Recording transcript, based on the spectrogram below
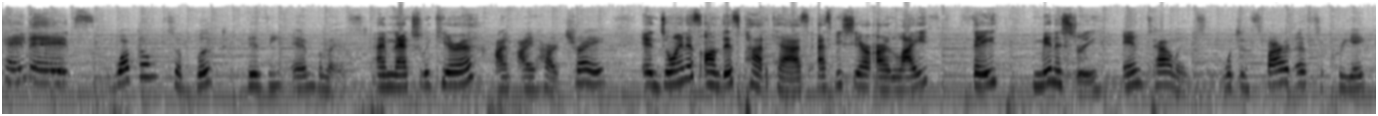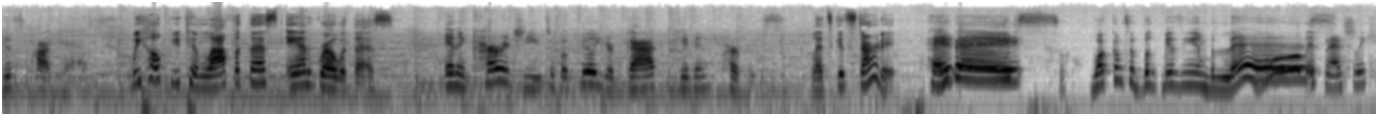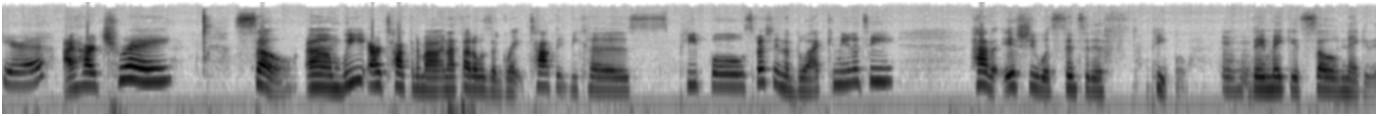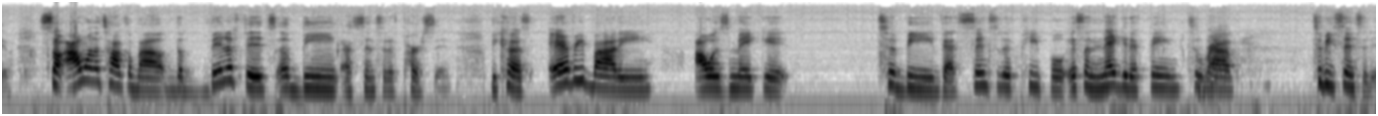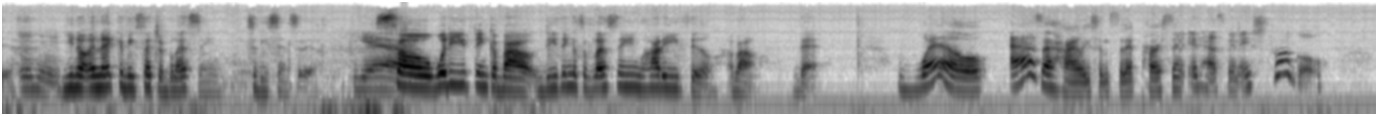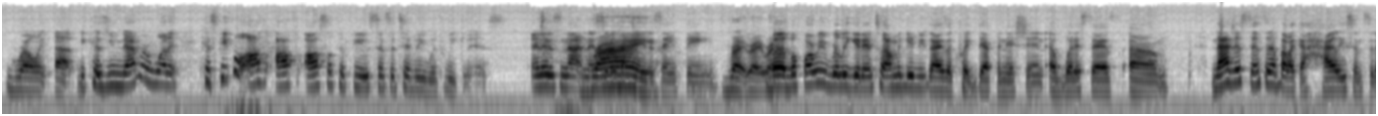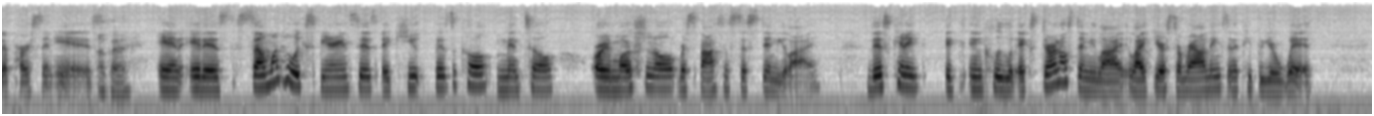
Hey, babes. Welcome to Booked, Busy, and Blessed. I'm Naturally Kira, I'm iHeart Trey. and join us on this podcast as we share our life, faith, ministry. and talents, which inspired us to create this podcast We hope you can laugh with us and grow with us. and encourage you to fulfill your God given purpose. Let's get started. Hey, babes. Welcome to Book Busy and Blessed. It's Naturally Kira. iHeart Trey. So, um, we are talking about, and I thought it was a great topic because people, especially in the black community, have an issue with sensitive people. They make it so negative. So, I want to talk about the benefits of being a sensitive person because everybody always make it to be that sensitive people. It's a negative thing to Right. have to be sensitive, you know, and that could be such a blessing to be sensitive. Yeah. So, what do you think about? Do you think it's a blessing? How do you feel about that? Well, as a highly sensitive person, it has been a struggle growing up because you never want to. Because people al- al- also confuse sensitivity with weakness, and it's not necessarily have to be Right. the same thing. Right, right, right. But before we really get into, it, I'm gonna give you guys a quick definition of what it says. Um, not just sensitive, but like a highly sensitive person is. okay. and it is someone who experiences acute physical, mental, or emotional responses to stimuli. This can i- include external stimuli like your surroundings and the people you're with,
